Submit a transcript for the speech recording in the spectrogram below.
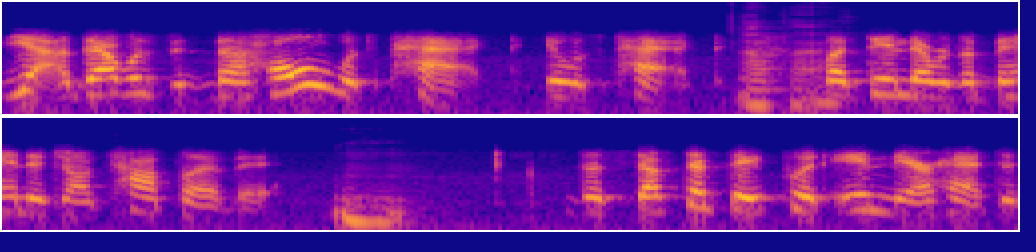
yeah, that was the hole was packed. It was packed. Okay. But then there was a bandage on top of it. Mm-hmm. The stuff that they put in there had to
